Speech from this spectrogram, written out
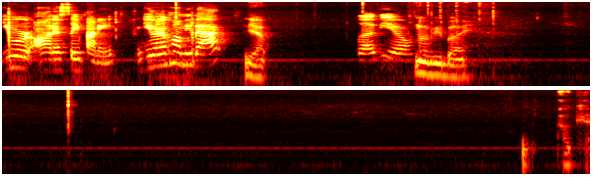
you were honestly funny. You want to call me back? Yeah. Love you. Love you. Bye. Okay.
